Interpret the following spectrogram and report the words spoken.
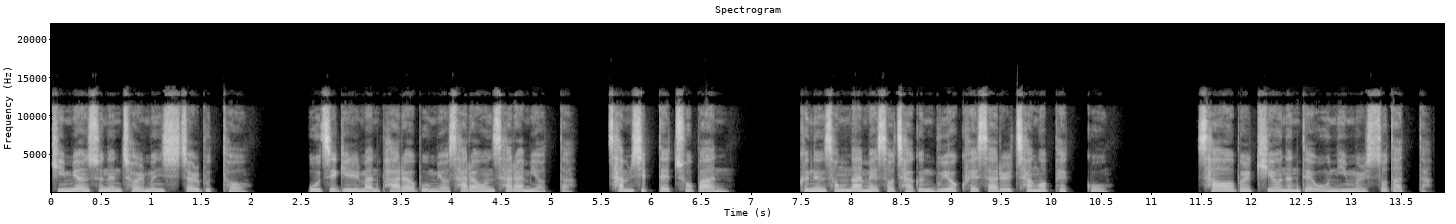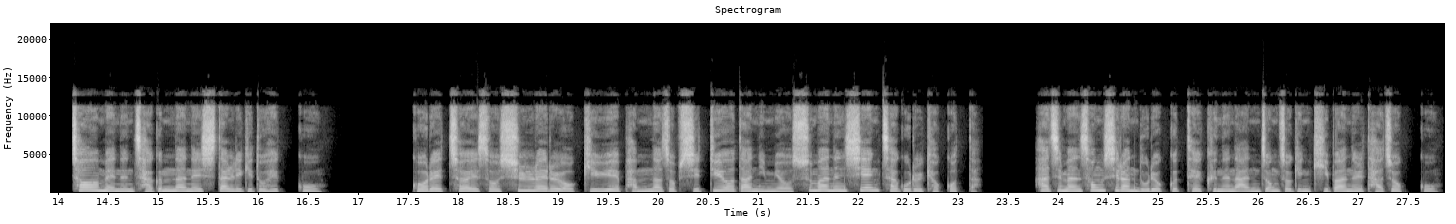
김현수는 젊은 시절부터 오직 일만 바라보며 살아온 사람이었다. 30대 초반, 그는 성남에서 작은 무역회사를 창업했고 사업을 키우는데 온 힘을 쏟았다. 처음에는 자금난에 시달리기도 했고 거래처에서 신뢰를 얻기 위해 밤낮 없이 뛰어다니며 수많은 시행착오를 겪었다. 하지만 성실한 노력 끝에 그는 안정적인 기반을 다졌고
